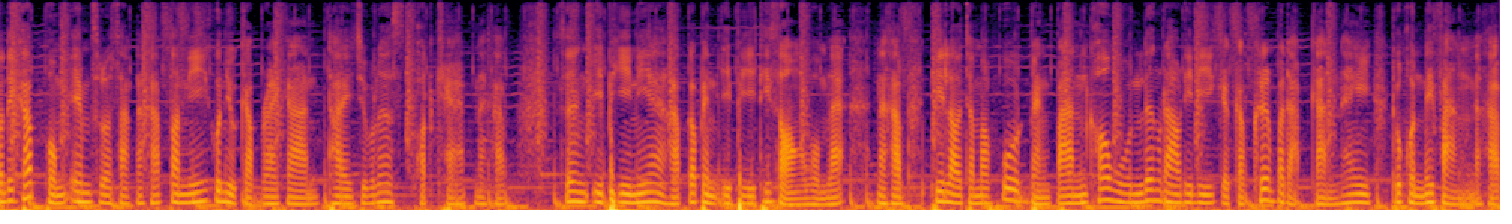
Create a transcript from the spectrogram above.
วัสดีครับ ผมเอ็มสุรศักดิ์นะครับ ตอนนี้คุณอยู่กับรายการ Thai Jewelers Podcast นะครับ ซึ่ง EP นี้ครับก็เป็น EP ที่ 2 ของผมแล้วนะครับ ที่เราจะมาพูดแบ่งปันข้อมูลเรื่องราวดีๆ เกี่ยวกับเครื่องประดับกันให้ทุกคนได้ฟังนะครับ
